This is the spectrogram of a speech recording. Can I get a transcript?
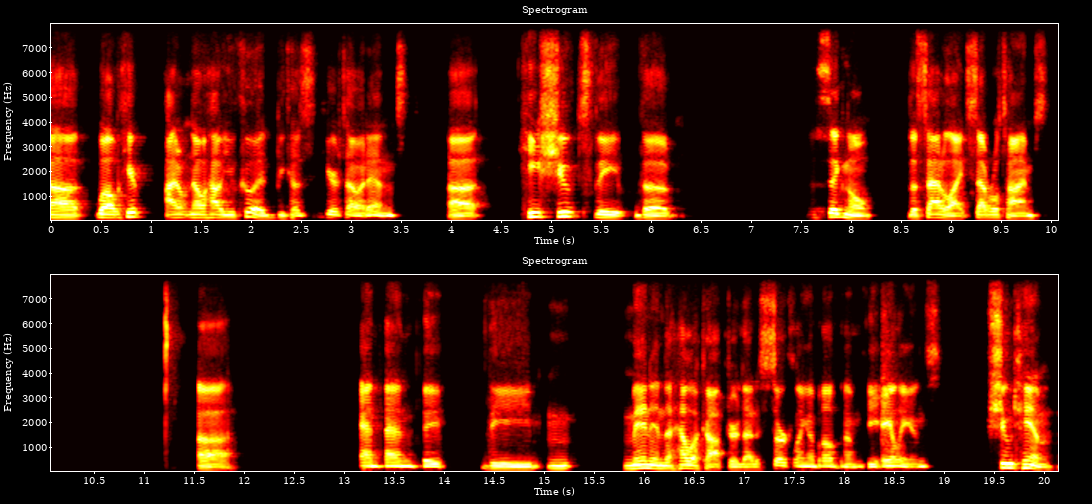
Uh, well, here I don't know how you could because here's how it ends. Uh, he shoots the the the signal, the satellite, several times. Uh, and then the the men in the helicopter that is circling above them, the aliens, shoot him,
